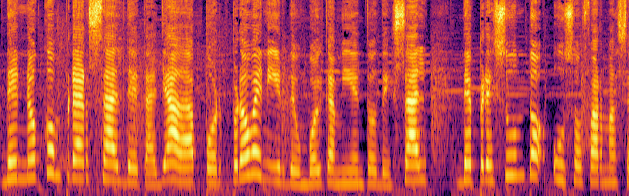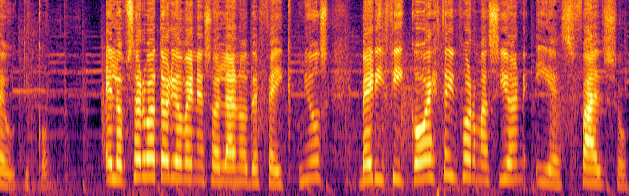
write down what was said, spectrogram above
de no comprar sal detallada por provenir de un volcamiento de sal de presunto uso farmacéutico. El Observatorio Venezolano de Fake News verificó esta información y es falso.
